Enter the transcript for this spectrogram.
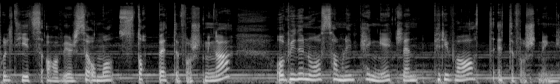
politiets avgjørelse om å stoppe etterforskninga, og begynner nå å samle inn penger til en privat etterforskning.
